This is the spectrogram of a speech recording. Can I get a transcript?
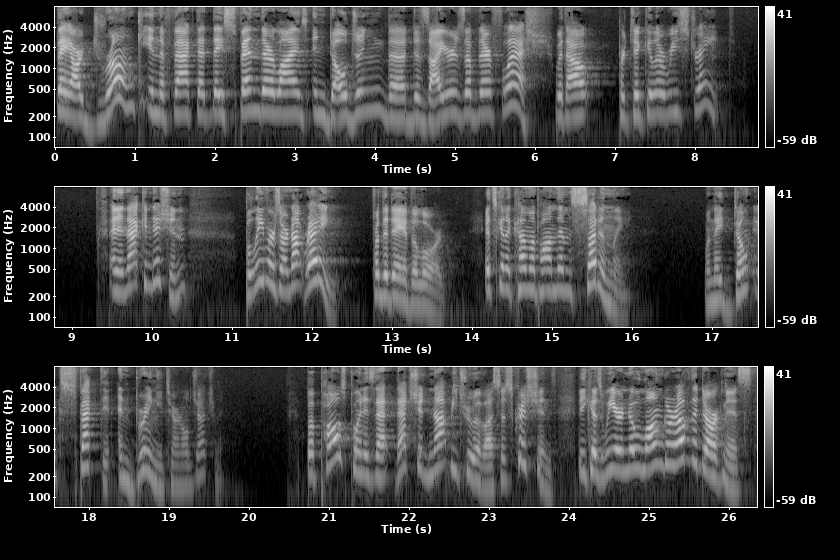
They are drunk in the fact that they spend their lives indulging the desires of their flesh without particular restraint. And in that condition, believers are not ready for the day of the Lord. It's going to come upon them suddenly when they don't expect it and bring eternal judgment. But Paul's point is that that should not be true of us as Christians because we are no longer of the darkness.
